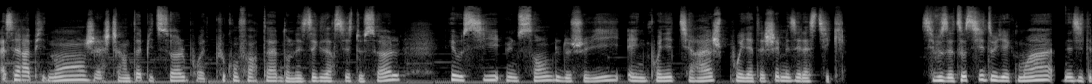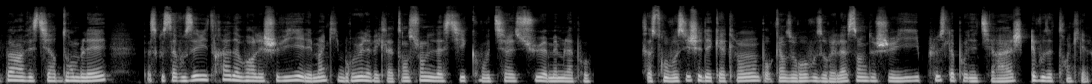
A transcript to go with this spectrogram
Assez rapidement, j'ai acheté un tapis de sol pour être plus confortable dans les exercices de sol et aussi une sangle de cheville et une poignée de tirage pour y attacher mes élastiques. Si vous êtes aussi douillé que moi, n'hésitez pas à investir d'emblée parce que ça vous évitera d'avoir les chevilles et les mains qui brûlent avec la tension de l'élastique quand vous tirez dessus à même la peau. Ça se trouve aussi chez Decathlon, pour 15 euros vous aurez la sangle de cheville plus la poignée de tirage et vous êtes tranquille.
